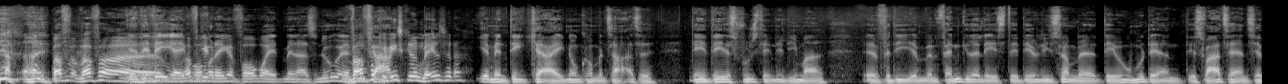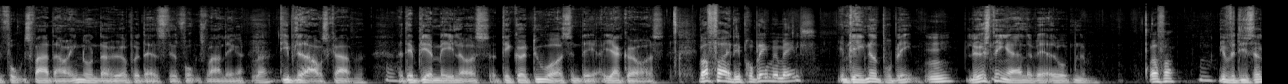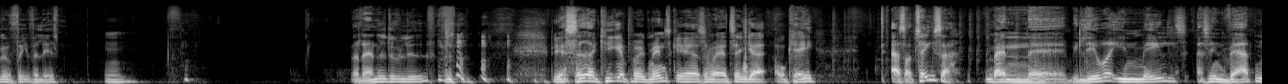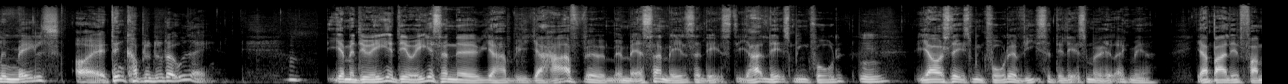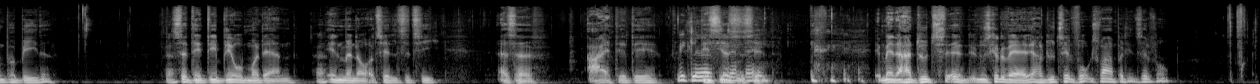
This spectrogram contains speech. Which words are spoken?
Hvorfor, hvorfor, ja, det ved jeg ikke, hvorfor, hvorfor det ikke er forberedt, men altså nu er vi hvorfor gang. kan vi ikke skrive en mail til dig? Jamen, det kan jeg ikke nogen kommentarer til. Det, det er fuldstændig lige meget. Øh, fordi, hvem fanden gider læse det? Det er jo ligesom, øh, det er jo umoderne. Det svarer til en telefonsvar. Der er jo ikke nogen, der hører på deres telefonsvar længere. Nej. De er blevet afskaffet. Og det bliver mail også. Og det gør du også en dag, og jeg gør også. Hvorfor er det et problem med mails? Jamen, det er ikke noget problem. Mm. Løsningen er at lade være at åbne dem. Hvorfor? Ja, fordi så er du jo fri for at læse dem. Mm. Hvad er det andet, du vil lide? Jeg sidder og kigger på et menneske her, som jeg tænker, okay, altså tænk sig, man, øh, vi lever i en mails, altså en verden med mails, og øh, den kobler du dig ud af. Jamen, det er jo ikke, det er jo ikke sådan, øh, jeg har, jeg har haft øh, masser af mails at læst. Jeg har læst min kvote. Mm. Jeg har også læst min kvote af aviser, det læser man jo heller ikke mere. Jeg er bare lidt fremme på beatet. Ja. Så det, det bliver moderne, ja. inden man når til til 10. Altså, ej, det, det, Vi glæder det os til siger den sig dag. selv. Men har du, øh, nu skal du være ærlig, har du telefonsvar på din telefon?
